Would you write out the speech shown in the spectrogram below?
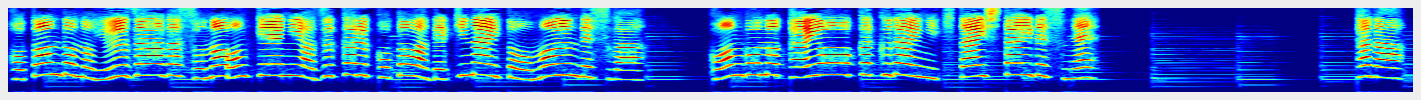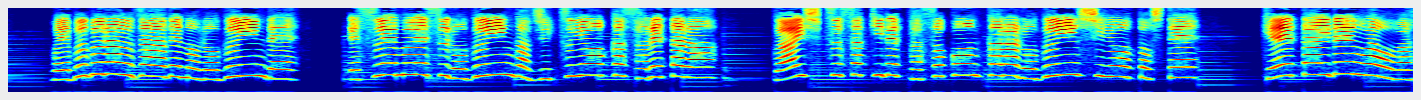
ほとんどのユーザーがその恩恵に預かることはできないと思うんですが、今後の対応拡大に期待したいですね。ただ、ウェブブラウザーでのログインで、SMS ログインが実用化されたら、外出先でパソコンからログインしようとして、携帯電話を忘れ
